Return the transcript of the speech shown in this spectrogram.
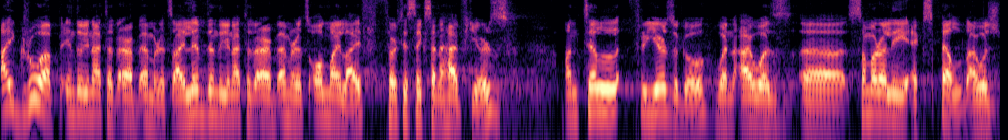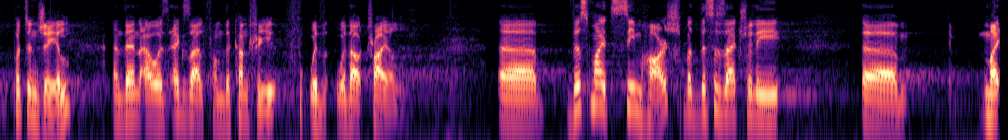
I grew up in the United Arab Emirates. I lived in the United Arab Emirates all my life, 36 and a half years, until three years ago when I was uh, summarily expelled. I was put in jail, and then I was exiled from the country with, without trial. Uh, this might seem harsh, but this is actually um, my,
